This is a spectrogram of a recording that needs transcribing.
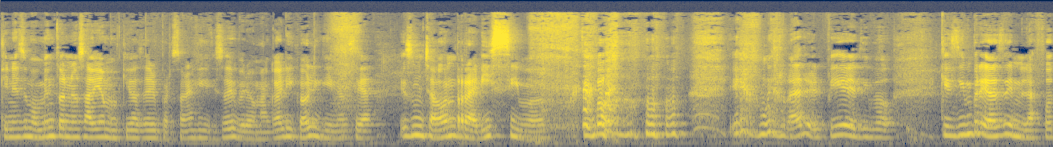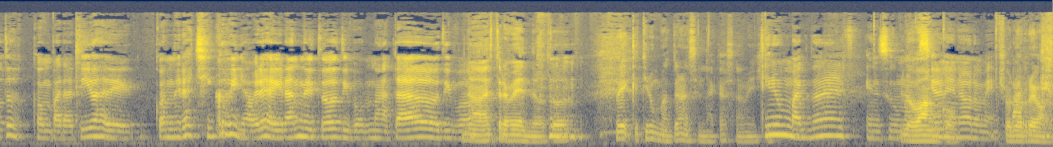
que en ese momento no sabíamos que iba a ser el personaje que soy, pero Macaulay Culkin, o sea, es un chabón rarísimo. tipo, es muy raro el pibe, tipo, que siempre hacen las fotos comparativas de cuando era chico y ahora de grande todo, tipo, matado, tipo... No, es tremendo. Todo. Ve que tiene un McDonald's en la casa, me. Tiene un McDonald's en su Lo mansión banco. enorme. Yo lo Banco. rebanco.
